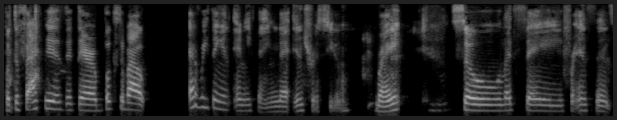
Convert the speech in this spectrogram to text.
but the fact is that there are books about everything and anything that interests you, right? Mm-hmm. So let's say, for instance,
